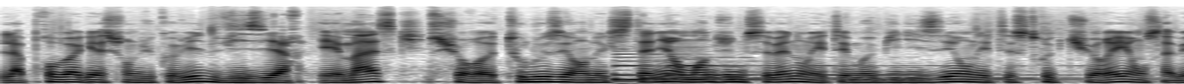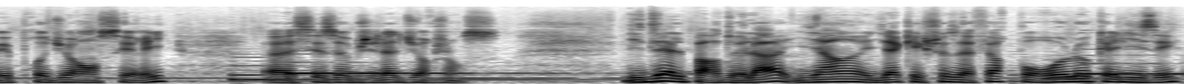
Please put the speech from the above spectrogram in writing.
la propagation du Covid, visière et masques. Sur Toulouse et en Occitanie, en moins d'une semaine, on était mobilisés, on était structurés, on savait produire en série ces objets-là d'urgence. L'idée, elle part de là. Il y a quelque chose à faire pour relocaliser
